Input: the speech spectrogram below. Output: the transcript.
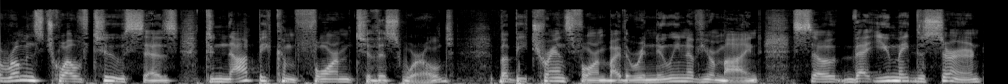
Romans 12:2 says, "Do not be conformed to this world, but be transformed by the renewing of your mind, so that you may discern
